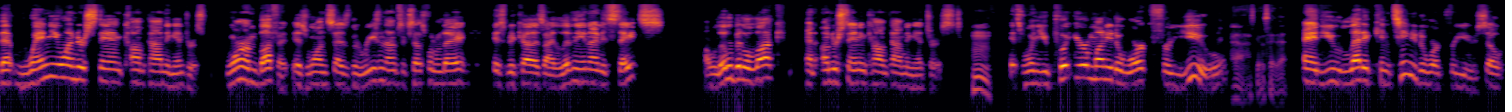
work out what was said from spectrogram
that when you understand compounding interest, Warren Buffett is one says the reason I'm successful today is because I live in the United States, a little bit of luck, and understanding compounding interest. Hmm. It's when you put your money to work for you Yeah, I was going to say that. and you let it continue to work for you. So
